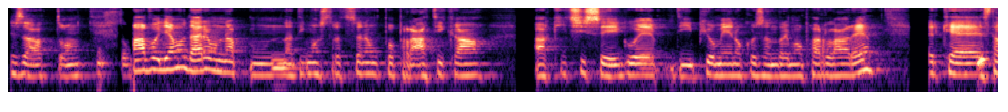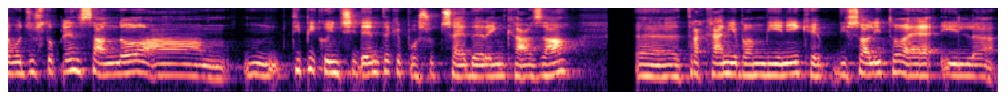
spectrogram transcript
Esatto, Giusto. ma vogliamo dare una, una dimostrazione un po' pratica a chi ci segue di più o meno cosa andremo a parlare? Perché stavo giusto pensando a un tipico incidente che può succedere in casa eh, tra cani e bambini, che di solito è il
